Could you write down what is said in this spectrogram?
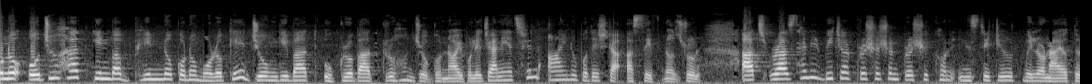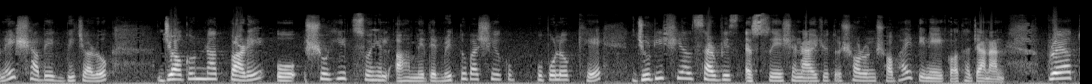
কোনো অজুহাত কিংবা ভিন্ন কোনো মোড়কে জঙ্গিবাদ, উগ্রবাদ গ্রহণযোগ্য নয় বলে জানিয়েছেন আইন উপদেষ্টা আসিফ নজরুল। আজ রাজধানীর বিচার প্রশাসন প্রশিক্ষণ ইনস্টিটিউট মিলনায়তনে সাবেক বিচারক জগন্নাথ পাড়ে ও শহীদ সোহেল আহমেদের মৃত্যুবার্ষিকী উপলক্ষে জুডিশিয়াল সার্ভিস অ্যাসোসিয়েশন আয়োজিত স্মরণ সভায় তিনি এই কথা জানান। প্রয়াত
